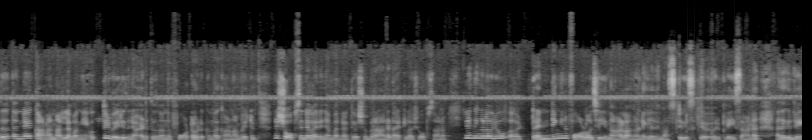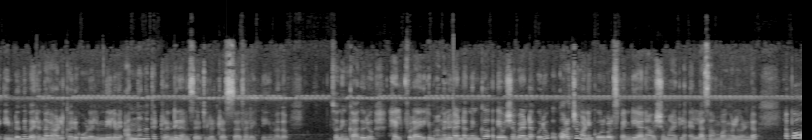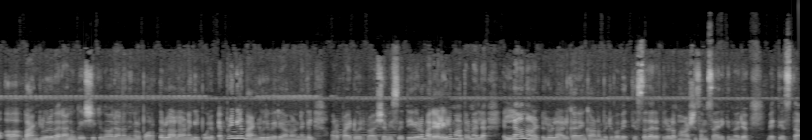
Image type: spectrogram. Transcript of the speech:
അത് തന്നെ കാണാൻ നല്ല ഭംഗി. ഒത്തിരി പേര് ഇതിന് അടുത്ത് നിന്ന് ഫോട്ടോ എടുക്കുന്നത് കാണാൻ പറ്റും. പിന്നെ ഷോപ്സിന്റെ കാര്യം ഞാൻ പറഞ്ഞു അത്യാവശ്യം ബ്രാൻഡഡ് ആയിട്ടുള്ള ഷോപ്സാണ് ഇനി നിങ്ങളൊരു ട്രെൻഡിങ്ങിന് ഫോളോ ചെയ്യുന്ന ആളാണെന്നുണ്ടെങ്കിൽ ഇത് മസ്റ്റ് വിസിറ്റ് ഒരു പ്ലേസ് ആണ്. അത് കഴിഞ്ഞ് ഇവിടുന്ന് വരുന്ന ആൾക്കാർ കൂടുതലും നിലവിൽ അന്നന്നത്തെ ട്രെൻഡിനനുസരിച്ചുള്ള ഡ്രസ്സാണ് സെലക്ട് ചെയ്യുന്നത്. സോ നിങ്ങൾക്ക് അതൊരു ഹെൽപ്ഫുൾ ആയിരിക്കും. അങ്ങനെ വേണ്ട നിങ്ങൾക്ക് അത്യാവശ്യം വേണ്ട ഒരു കുറച്ച് മണിക്കൂറുകൾ സ്പെൻഡ് ചെയ്യാൻ ആവശ്യമായിട്ടുള്ള എല്ലാ സംഭവങ്ങളും ഉണ്ട്. അപ്പോൾ ബാംഗ്ലൂർ വരാൻ ഉദ്ദേശിക്കുന്നവരാണ് നിങ്ങൾ പുറത്തുള്ള ആളാണെങ്കിൽ പോലും എപ്പോഴെങ്കിലും ബാംഗ്ലൂർ വരിക എന്നുണ്ടെങ്കിൽ ഉറപ്പായിട്ട് ഒരു പ്രാവശ്യം വിസിറ്റ് ചെയ്യുക. ഇവിടെ മലയാളികൾ മാത്രമല്ല എല്ലാ നാട്ടിലുള്ള ആൾക്കാരെയും കാണാൻ പറ്റും. അപ്പോൾ വ്യത്യസ്ത തരത്തിലുള്ള ഭാഷ സംസാരിക്കുന്നവർ വ്യത്യസ്ത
